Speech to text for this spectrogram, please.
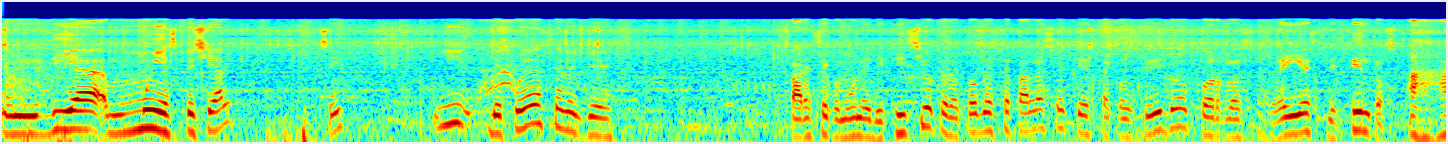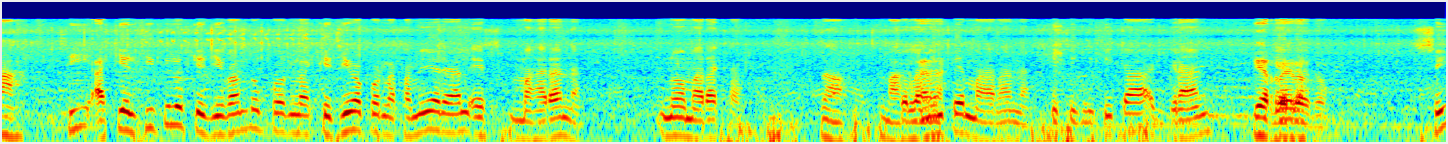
un día muy especial, ¿sí? Y después hacer el que parece como un edificio, pero todo este palacio que está construido por los reyes distintos. Ajá. Sí, aquí el título que llevando por la que lleva por la familia real es Maharana, no Maraca, No, solamente Maharana, que significa gran Guerrero. guerrero. Sí.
